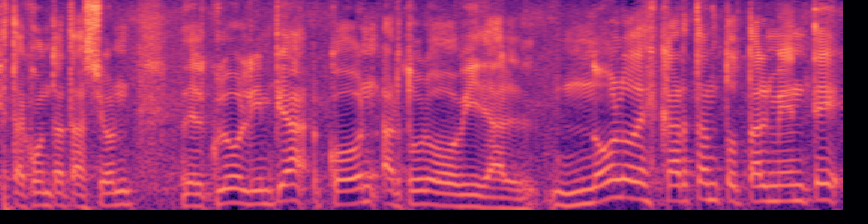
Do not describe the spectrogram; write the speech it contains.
esta contratación del Club Olimpia con Arturo Vidal. No lo descartan totalmente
